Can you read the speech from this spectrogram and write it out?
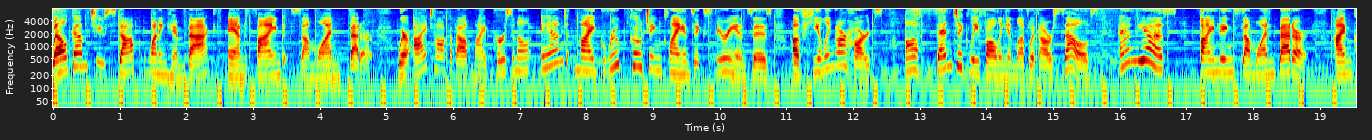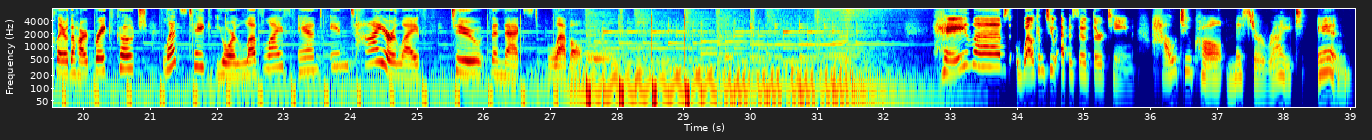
Welcome to Stop Wanting Him Back and Find Someone Better, where I talk about my personal and my group coaching clients' experiences of healing our hearts, authentically falling in love with ourselves, and yes, finding someone better. I'm Claire, the Heartbreak Coach. Let's take your love life and entire life to the next level. Hey, loves. Welcome to episode 13 How to Call Mr. Right In.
